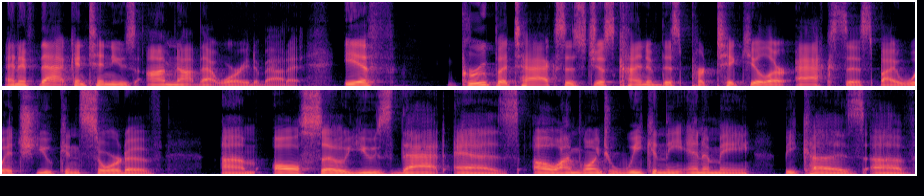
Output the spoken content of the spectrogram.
And if that continues, I'm not that worried about it. If group attacks is just kind of this particular axis by which you can sort of um, also use that as, oh, I'm going to weaken the enemy because of,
